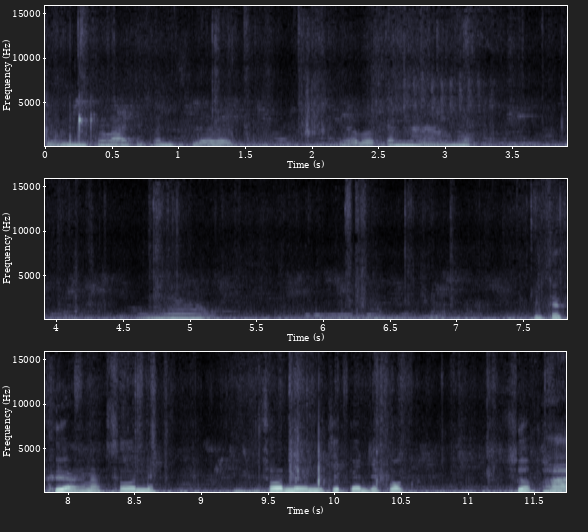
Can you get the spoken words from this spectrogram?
จนสไลด์จะเป็นเสือแบบเสือแบบกันหนาวเนาะเงามีแต่เครื่องเนาะโซนนี้โซนนี้มันจะเป็นจะพวกเสื้อผ้า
